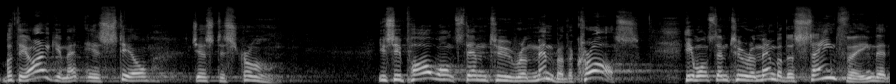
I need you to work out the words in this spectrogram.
But the argument is still just as strong. You see, Paul wants them to remember the cross. He wants them to remember the same thing that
